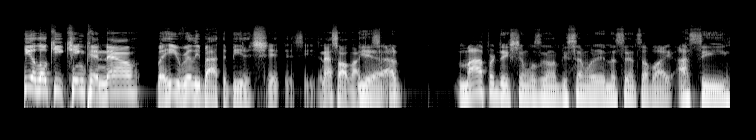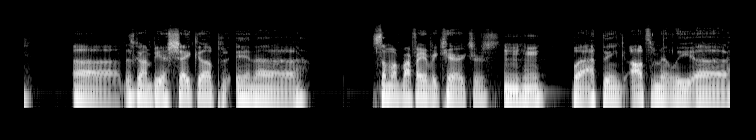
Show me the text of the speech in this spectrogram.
He a low key kingpin now, but he really about to be the shit this season. That's all I can say. yeah, I, my prediction was gonna be similar in the sense of like I see uh there's gonna be a shakeup in uh some of our favorite characters, Mm-hmm. but I think ultimately uh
